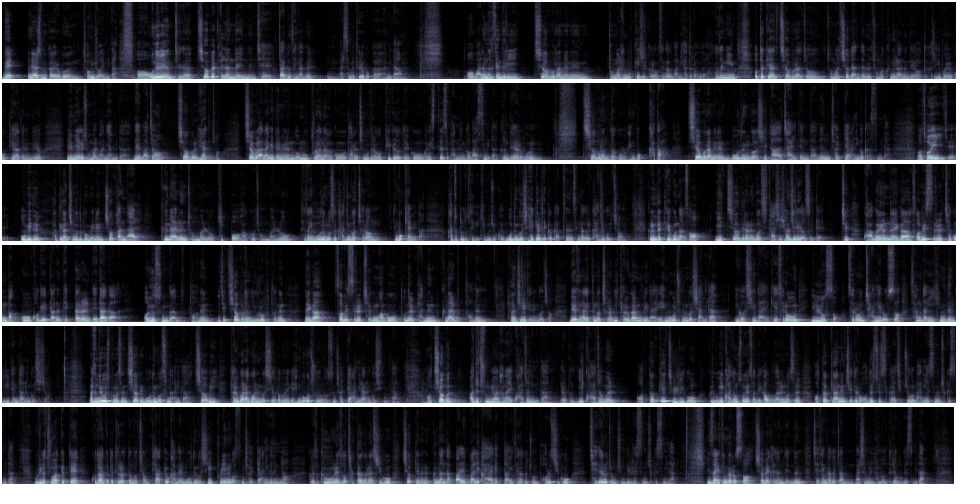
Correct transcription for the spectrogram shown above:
네, 안녕하십니까 여러분 정주환입니다. 어, 오늘은 제가 취업에 관련되어 있는 제 짧은 생각을 음, 말씀을 드려볼까 합니다. 어, 많은 학생들이 취업을 하면은 정말 행복해질 거라고 생각을 많이 하더라고요. 선생님 어떻게 해야지 취업을 하죠? 정말 취업이 안 되면 정말 큰일 나는데요. 어떡하죠? 이번에는 꼭 돼야 되는데요. 이런 이야기 정말 많이 합니다. 네, 맞아. 취업을 해야 되죠. 취업을 안 하게 되면 너무 불안하고 다른 친구들하고 비교도 되고 많이 스트레스 받는 거 맞습니다. 그런데요, 여러분. 취업을 한다고 행복하다. 취업을 하면은 모든 것이 다 잘 된다는 절대 아닌 것 같습니다. 어, 저희 이제 오비들 학교 간 친구들 보면은 취업한 날 그날은 정말로 기뻐하고 정말로 세상의 모든 것을 가진 것처럼 행복해 합니다. 가족들도 되게 기분 좋고요. 모든 것이 해결될 것 같은 생각을 가지고 있죠. 그런데 되고 나서 이 취업이라는 것이 다시 현실이 되었을 때, 즉 과거에는 내가 서비스를 제공받고 거기에 따른 대가를 내다가 어느 순간부터는 이제 취업을 한 이후로부터는 내가 서비스를 제공하고 돈을 받는 그날부터는 현실이 되는 거죠. 내가 생각했던 것처럼 이 결과물이 나에게 행복을 주는 것이 아니라 이것이 나에게 새로운 일로서, 새로운 장애로서 상당히 힘든 일이 된다는 것이죠. 말씀드리고 싶은 것은 취업이 모든 것은 아니다. 취업이 결과라고 하는 것이 여러분에게 행복을 주는 것은 절대 아니라는 것입니다. 어, 취업은 아주 중요한 하나의 과정입니다. 여러분, 이 과정을 어떻게 즐기고 그리고 이 과정 속에서 내가 원하는 것을 어떻게 하면 제대로 얻을 수 있을까에 집중을 많이 했으면 좋겠습니다. 우리가 중학교 때, 고등학교 때 들었던 것처럼 대학교 가면 모든 것이 풀리는 것은 절대 아니거든요. 그래서 그 부분에서 착각을 하시고 취업되면 끝난다, 빨리빨리 가야겠다 이 생각을 좀 버리시고 제대로 좀 준비를 했으면 좋겠습니다. 인상의 선배로서 취업에 관련된 제 생각을 좀 말씀을 한번 드려보겠습니다.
